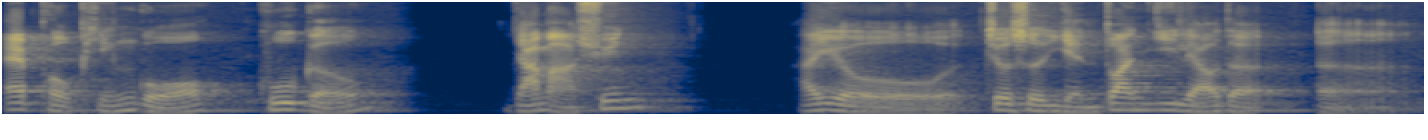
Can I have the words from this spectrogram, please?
Apple 苹果、Google、亚马逊，还有就是远端医疗的呃。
